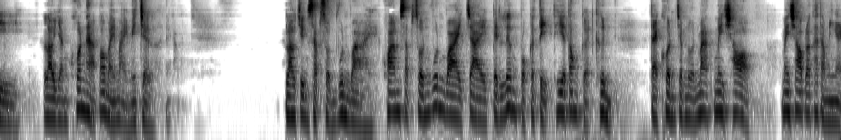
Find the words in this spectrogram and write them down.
ดี เรายังค้นหาเป้าหมายใหม่ไม่เจอนะครับ เราจึงสับสนวุ่นวาย ความสับสนวุ่นวายใจเป็นเรื่องปกติที่จะต้องเกิดขึ้น แต่คนจำนวนมากไม่ชอบ ไม่ชอบแล้วเขาทำยังไง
